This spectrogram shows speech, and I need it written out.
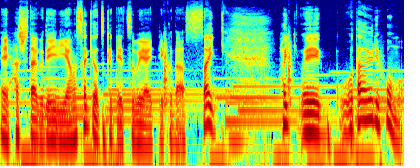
えー、ハッシュタグデイリー山崎をつけてつぶやいてください。はい、えー、お便りフォーム、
